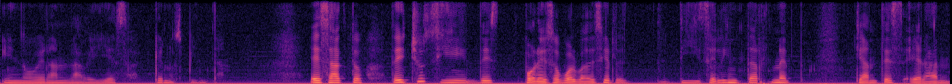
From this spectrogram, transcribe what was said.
y no eran la belleza que nos pintan. Exacto. De hecho, sí, por eso vuelvo a decirles, dice el Internet que antes eran,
